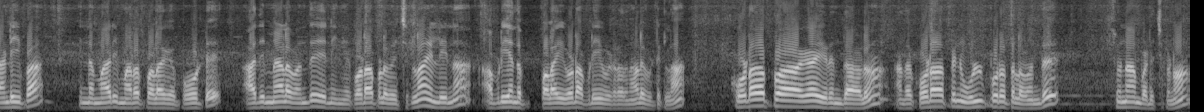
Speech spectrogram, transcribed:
கண்டிப்பாக இந்த மாதிரி மரப்பலகை போட்டு அது மேலே வந்து நீங்கள் கொடாப்பில் வச்சுக்கலாம். இல்லைன்னா அப்படியே அந்த பலகையோடு அப்படியே விடுறதுனால விட்டுக்கலாம். கொடாப்பாக இருந்தாலும் அந்த கொடாப்பின் உள்புறத்தில் வந்து சுண்ணாம்பு அடிச்சுக்கணும்.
